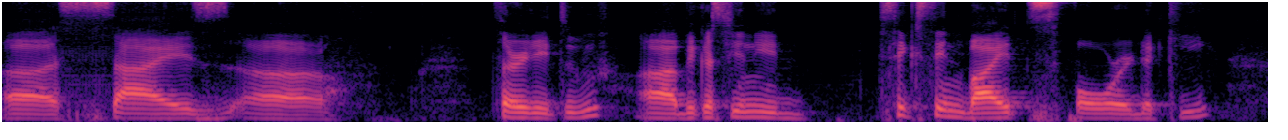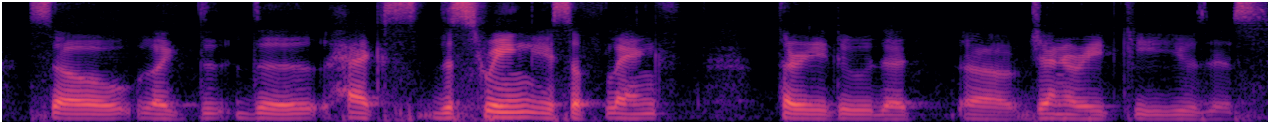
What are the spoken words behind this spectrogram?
uh, size uh, 32 uh, because you need 16 bytes for the key. So like the, the, hex, the string is of length 32 that uh, generate key uses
